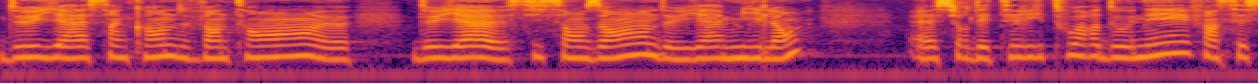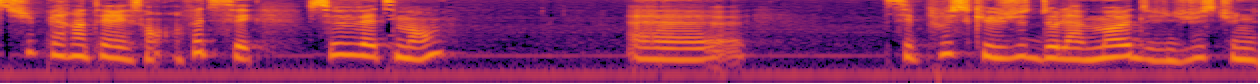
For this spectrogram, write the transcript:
de il y a 50, 20 ans, de il y a 600 ans, de il y a 1000 ans, euh, sur des territoires donnés. Enfin, c'est super intéressant. En fait, c'est ce vêtement, euh, c'est plus que juste de la mode, juste une,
